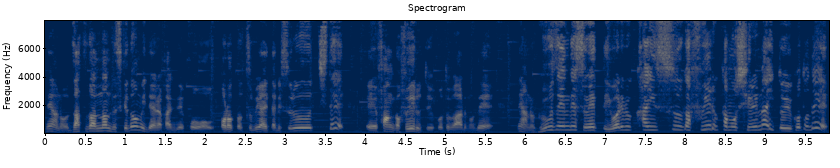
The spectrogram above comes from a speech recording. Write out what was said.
ね、あの、雑談なんですけど、みたいな感じで、こう、ポロッとつぶやいたりするして、えー、ファンが増えるということがあるので、ね、あの、偶然ですねって言われる回数が増えるかもしれないということで、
